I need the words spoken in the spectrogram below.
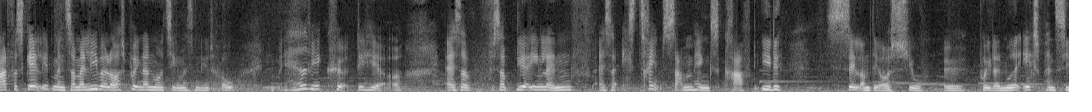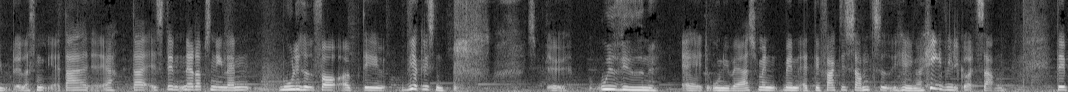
ret forskelligt, men som alligevel også på en eller anden måde tænker man sådan lidt, hov, havde vi ikke hørt det her? Og altså, så bliver en eller anden altså, ekstrem sammenhængskraft i det, selvom det også jo øh, på en eller anden måde er ekspansivt. Eller sådan, ja, der, ja, der altså, det er netop sådan en eller anden mulighed for, at det er virkelig sådan pff, øh, udvidende af et univers, men, men at det faktisk samtidig hænger helt vildt godt sammen. Det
